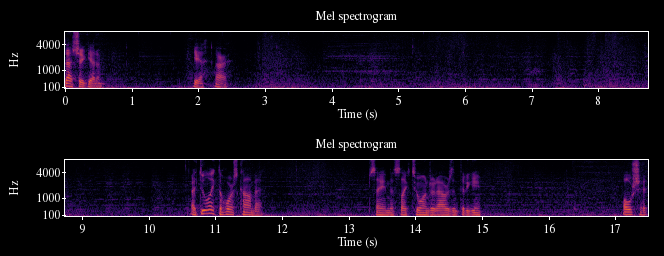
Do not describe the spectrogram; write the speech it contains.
That should get him. Yeah, alright. I do like the horse combat. I'm saying this like 200 hours into the game. Oh shit.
